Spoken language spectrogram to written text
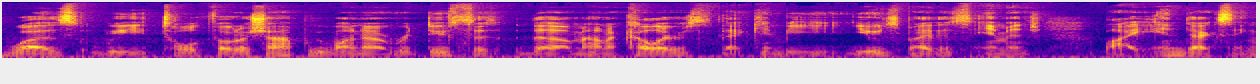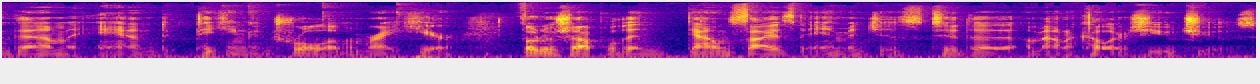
was we told Photoshop we want to reduce the, the amount of colors that can be used by this image by indexing them and taking control of them right here. Photoshop will then downsize the images to the amount of colors you choose.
